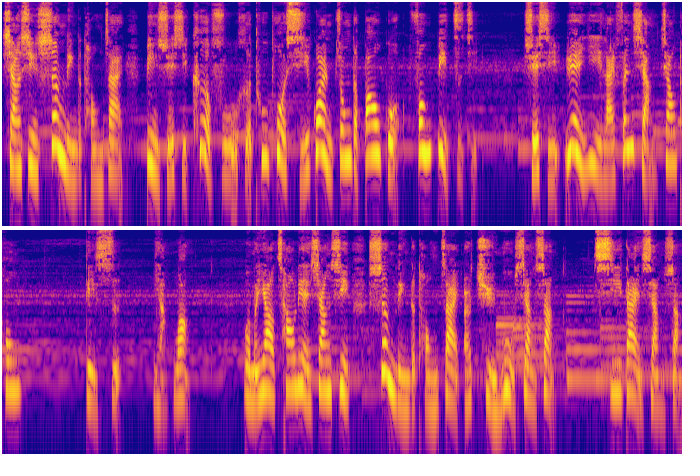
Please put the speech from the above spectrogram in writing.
相信圣灵的同在，并学习克服和突破习惯中的包裹、封闭自己，学习愿意来分享、交通。第四，仰望，我们要操练相信圣灵的同在而举目向上，期待向上，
